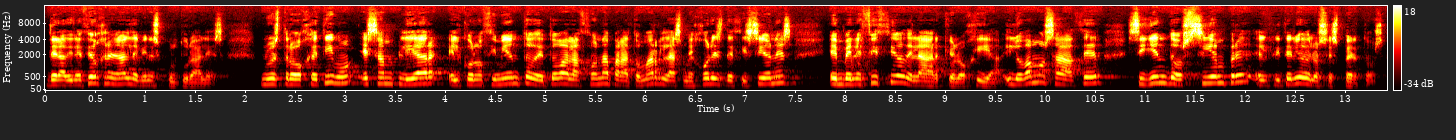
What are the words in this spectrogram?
de la Dirección General de Bienes Culturales. Nuestro objetivo es ampliar el conocimiento de toda la zona para tomar las mejores decisiones en beneficio de la arqueología y lo vamos a hacer siguiendo siempre el criterio de los expertos.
